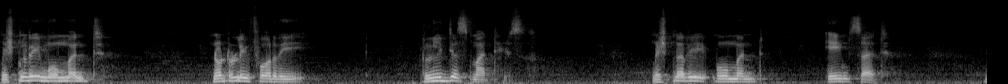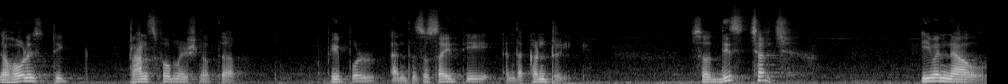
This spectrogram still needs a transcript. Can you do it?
Missionary movement not only for the religious matters, missionary movement aims at the holistic transformation of the people and the society and the country. So this church, even now,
